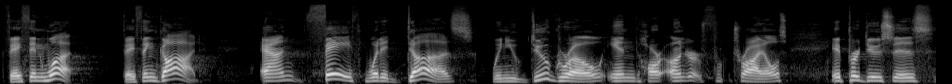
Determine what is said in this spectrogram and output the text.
Faith in what? Faith in God. And faith, what it does when you do grow in under trials, it produces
